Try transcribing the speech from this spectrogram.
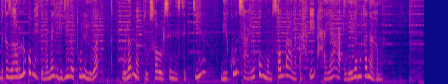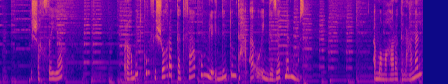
بتظهر لكم اهتمامات جديدة طول الوقت ولما بتوصلوا لسن الستين بيكون سعيكم منصب على تحقيق حياة عائلية متناغمة. الشخصية رغبتكم في الشهرة بتدفعكم لأن أنتم تحققوا إنجازات ملموسة. أما مهارة العمل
